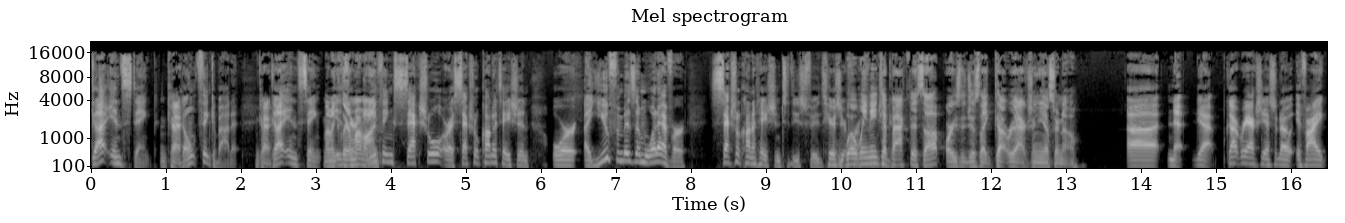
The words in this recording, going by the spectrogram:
gut instinct. Okay. Don't think about it. Okay. Gut instinct. Let me is clear there my mind. Anything sexual or a sexual connotation or a euphemism, whatever, sexual connotation to these foods. Here's your Well, first we need to back this up, or is it just like gut reaction, yes or no? Uh, no, yeah, gut reaction, yes or no. If I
